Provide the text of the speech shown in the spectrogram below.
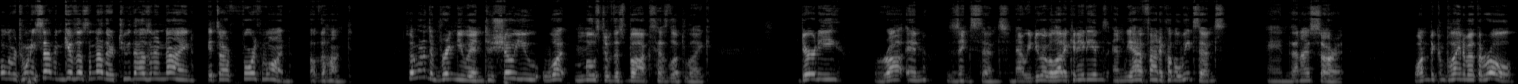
Roll number 27 gives us another 2009. It's our fourth one of the hunt. So I wanted to bring you in to show you what most of this box has looked like. Dirty, rotten, zinc cents. Now we do have a lot of Canadians and we have found a couple wheat cents and then I saw it. Wanted to complain about the roll.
